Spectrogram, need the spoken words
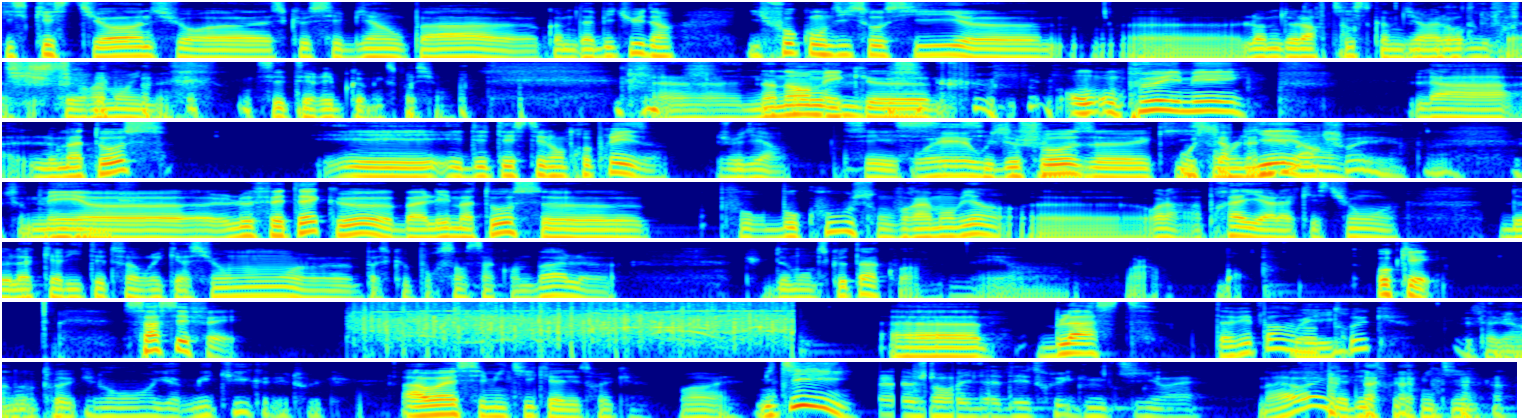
qui se questionnent sur euh, est-ce que c'est bien ou pas, euh, comme d'habitude. hein. Il faut qu'on dissocie euh, euh, l'homme de l'artiste, comme dirait l'autre. C'est- vraiment une... c'est terrible comme expression. Non, non, mais que on, on peut aimer la, le matos et, et détester l'entreprise. Je veux dire, c'est Ouais, deux choses euh, qui sont liées. hein. ouais. Mais euh, le fait est que bah, les matos, euh, pour beaucoup, sont vraiment bien. Euh, voilà. Après, il y a la question de la qualité de fabrication, euh, parce que pour 150 balles, tu te demandes ce que tu as. Quoi. Et, euh, voilà. Bon. Ok. Ça, c'est fait. Euh, Blast, t'avais pas un Oui. autre truc t'avais un autre truc? Non, il y a Mythique qui a des trucs. Ah ouais, c'est Mythique, il y a des trucs. Ouais, ouais. Mythique Euh, Genre, il a des trucs Mitty, ouais. Bah ouais, il y a des trucs Mythique.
